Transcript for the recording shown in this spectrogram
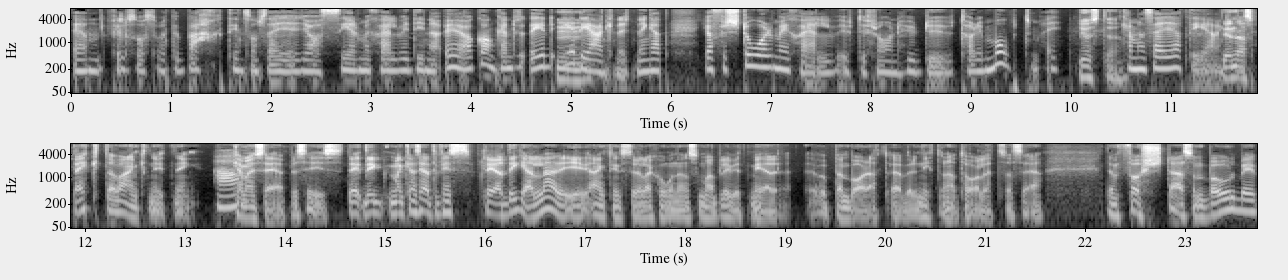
en filosof som heter Bachtin som säger jag ser mig själv i dina ögon. Kan du, är, mm. är det anknytning? Att jag förstår mig själv utifrån hur du tar emot mig? Just det. Kan man säga att det är anknytning? Det är en aspekt av anknytning, ja. kan man säga. Precis. Det, det, man kan säga att det finns flera delar i anknytningsrelationen som har blivit mer uppenbarat över 1900-talet, så att säga. Den första som Bowlby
